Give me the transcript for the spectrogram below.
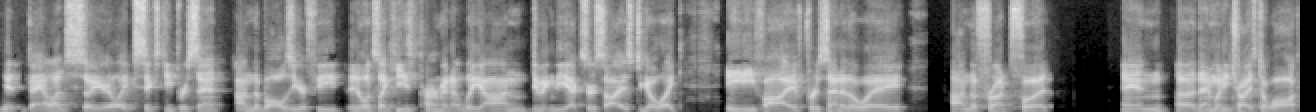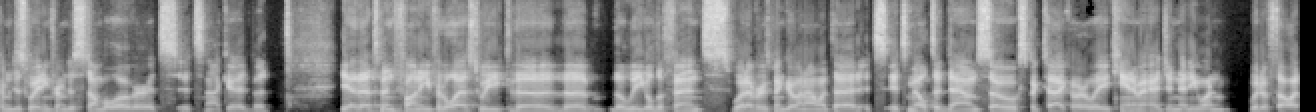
get balance so you're like 60% on the balls of your feet. It looks like he's permanently on doing the exercise to go like 85% of the way on the front foot. And uh, then when he tries to walk, I'm just waiting for him to stumble over. It's it's not good, but yeah, that's been funny for the last week. The the the legal defense, whatever's been going on with that, it's it's melted down so spectacularly. Can't imagine anyone would have thought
